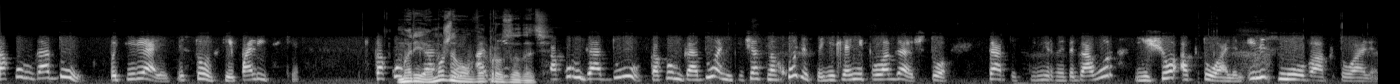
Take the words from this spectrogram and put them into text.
В каком году потерялись эстонские политики? В каком Мария, году а можно вам вопрос они, задать? В каком году, в каком году они сейчас находятся, если они полагают, что Тартовский мирный договор еще актуален или снова актуален.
